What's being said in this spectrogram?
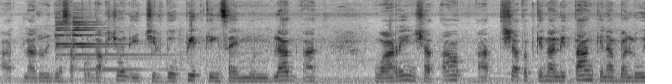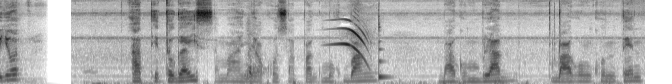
at lalo na dyan sa production, Ichildo Pit, King Simon Vlog at Warren, shoutout at shoutout kinalitang, kinabaluyot. At ito guys, samahan niyo ako sa pagmukbang, bagong vlog, bagong content.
